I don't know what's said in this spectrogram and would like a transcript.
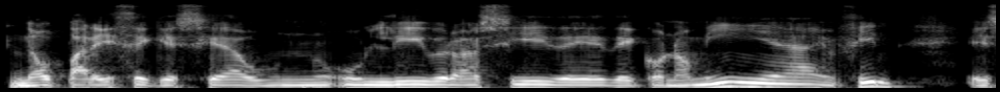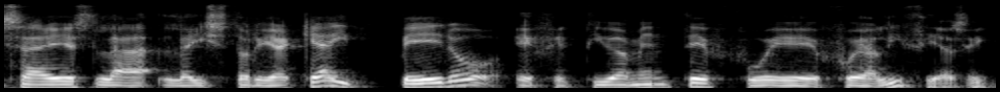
no parece que sea un, libro así de, economía, en fin, esa es la, la, historia que hay, pero efectivamente fue, fue Alicia, sí.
